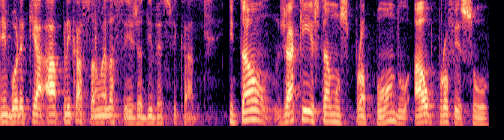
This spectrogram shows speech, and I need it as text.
embora que a aplicação ela seja diversificada. Então, já que estamos propondo ao professor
